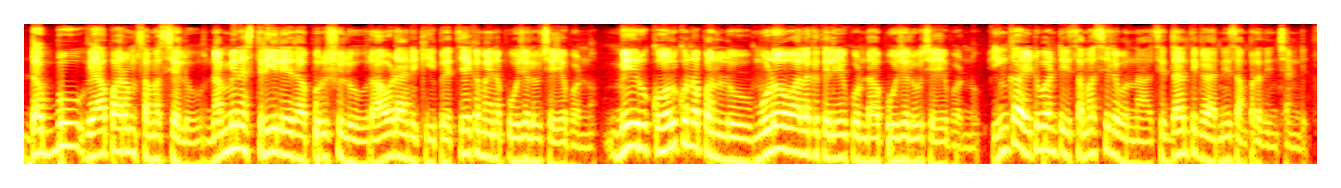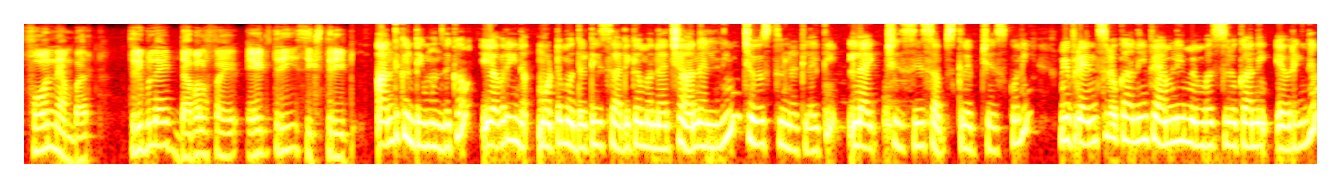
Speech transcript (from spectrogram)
డబ్బు వ్యాపారం సమస్యలు నమ్మిన స్త్రీ లేదా పురుషులు రావడానికి ప్రత్యేకమైన పూజలు చేయబడును. మీరు కోరుకున్న పనులు మూడో వాళ్ళకి తెలియకుండా పూజలు చేయబడును. ఇంకా ఎటువంటి సమస్యలు ఉన్నా సిద్ధాంతి గారిని సంప్రదించండి. Phone number triple eight double five eight three six three అందుకంటే ముందుగా ఎవరైనా మొట్టమొదటిసారిగా మన ఛానల్ని చూస్తున్నట్లయితే లైక్ చేసి సబ్స్క్రైబ్ చేసుకొని మీ ఫ్రెండ్స్లో కానీ ఫ్యామిలీ మెంబర్స్లో కానీ ఎవరైనా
